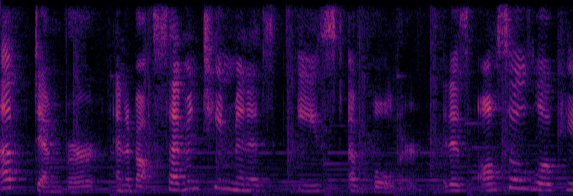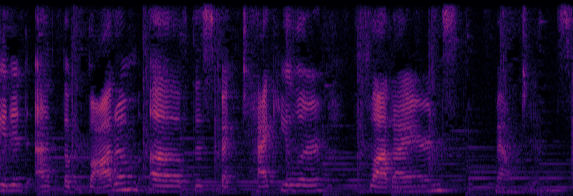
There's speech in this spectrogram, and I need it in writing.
of Denver and about 17 minutes east of Boulder. It is also located at the bottom of the spectacular Flatirons Mountains.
